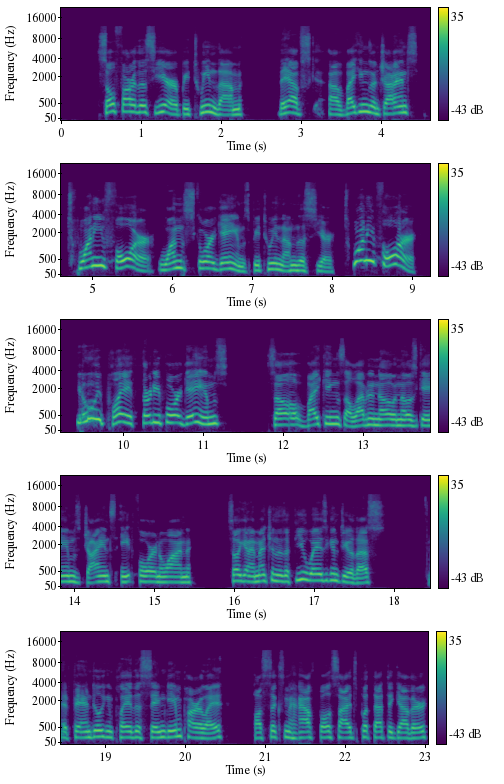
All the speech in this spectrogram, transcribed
So far this year, between them, they have uh, Vikings and Giants 24 one score games between them this year. 24. You only play 34 games. So Vikings 11 0 in those games, Giants 8 4 and 1. So again, I mentioned there's a few ways you can do this. At FanDuel, you can play the same game parlay plus six and a half. Both sides put that together.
